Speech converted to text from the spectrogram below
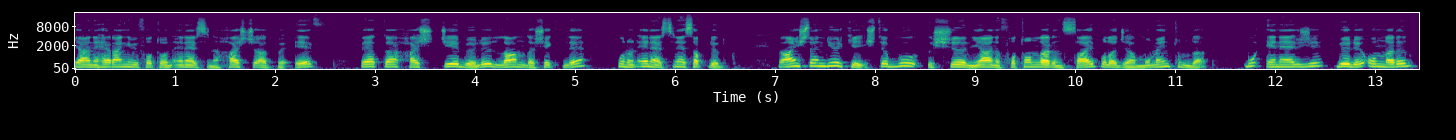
Yani herhangi bir fotonun enerjisini h çarpı f veyahut da hc bölü lambda şeklinde bunun enerjisini hesaplıyorduk. Ve Einstein diyor ki işte bu ışığın yani fotonların sahip olacağı momentumda bu enerji bölü onların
